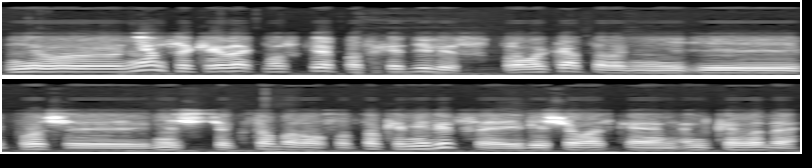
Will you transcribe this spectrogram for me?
Ну, Немцы, когда к Москве подходили с провокаторами и прочей нечистью, кто боролся? Только милиция или еще войска НКВД?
